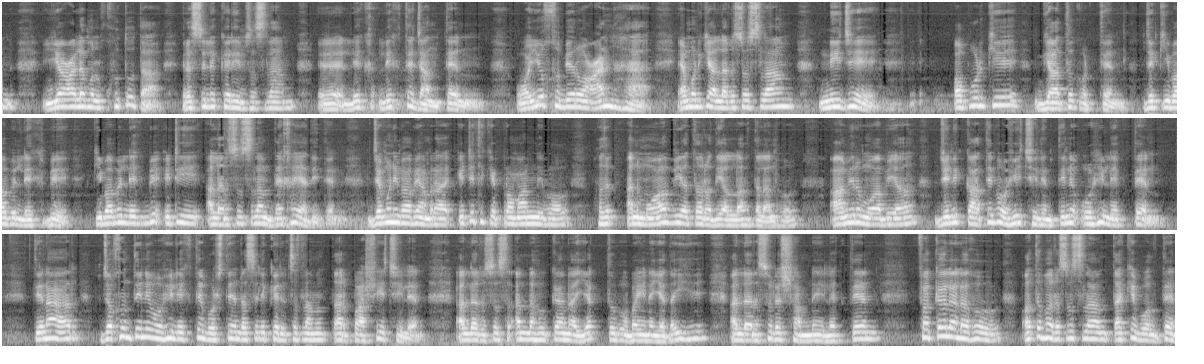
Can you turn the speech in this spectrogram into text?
ইয়া আলমুল খুতুতা, রসুল করিম সাল্লাম লিখতে জানতেন। ওয়ুখ বেরো আনহা, এমনকি আল্লাহ রসুলাম নিজে অপরকে জ্ঞাত করতেন যে কীভাবে লিখবে কীভাবে লিখবে এটি আল্লাহ রসুলাম দেখাইয়া দিতেন। যেমনইভাবে আমরা এটি থেকে প্রমাণ নিব হজরত আন মোয়াবিয়া রদি আল্লাহ তালাহ আমির মোয়াবিয়া যিনি কাতেব ওহি ছিলেন, তিনি ওহি লিখতেন। তেনার যখন তিনি ওহি লিখতে বসতেন, রাসুল করিম সাল্লাম তার পাশে ছিলেন। আল্লাহ রসুল আল্লাহ কানা ইয়াকতুবু বাইনা ইয়াদাইহে, আল্লাহ রসুলের সামনেই লিখতেন। ফকাল আলাহ অথবা রসুলাম তাকে বলতেন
